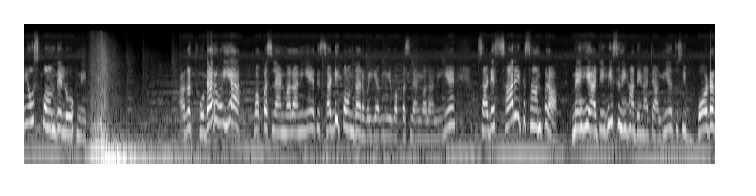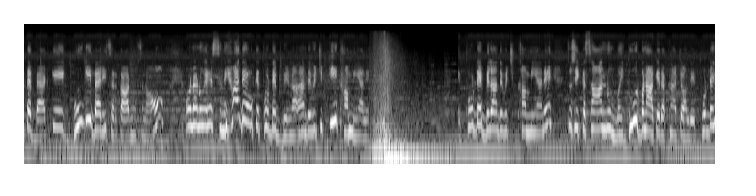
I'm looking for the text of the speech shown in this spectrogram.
ਇਹ ਉਸ ਕੌਮ ਦੇ ਲੋਕ ਨੇ। ਅਗਰ ਤੁਹਾਡਾ ਰਵਈਆ ਵਾਪਸ ਲੈਣ ਵਾਲਾ ਨਹੀਂ ਹੈ ਤੇ ਸਾਡੀ ਕੌਮ ਦਾ ਰਵਈਆ ਵੀ ਇਹ ਵਾਪਸ ਲੈਣ ਵਾਲਾ ਨਹੀਂ ਹੈ। ਸਾਡੇ ਸਾਰੇ ਕਿਸਾਨ ਭਰਾ ਮੈਂ ਇਹ ਅੱਜ ਇਹੀ ਸੁਨੇਹਾ ਦੇਣਾ ਚਾਹੁੰਦੀ ਹਾਂ, ਤੁਸੀਂ ਬਾਰਡਰ ਤੇ ਬੈਠ ਕੇ ਗੂੰਗੀ ਬੈਰੀ ਸਰਕਾਰ ਨੂੰ ਸੁਣਾਓ। ਉਹਨਾਂ ਨੂੰ ਇਹ ਸੁਨੇਹਾ ਦਿਓ ਕਿ ਤੁਹਾਡੇ ਬਿਨਾਂ ਦੇ ਵਿੱਚ ਕੀ ਖਾਮੀਆਂ ਨੇ। ਤੁਹਾਡੇ ਬਿੱਲਾਂ ਦੇ ਵਿੱਚ ਖਾਮੀਆਂ ਨੇ, ਤੁਸੀਂ ਕਿਸਾਨ ਨੂੰ ਮਜ਼ਦੂਰ ਬਣਾ ਕੇ ਰੱਖਣਾ ਚਾਹੁੰਦੇ। ਤੁਹਾਡੇ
